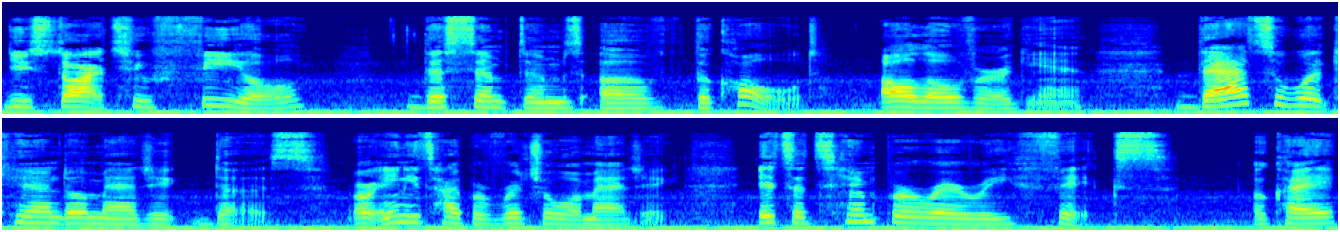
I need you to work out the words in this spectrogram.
You start to feel the symptoms of the cold all over again. That's what candle magic does, or any type of ritual magic. It's a temporary fix. Okay?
